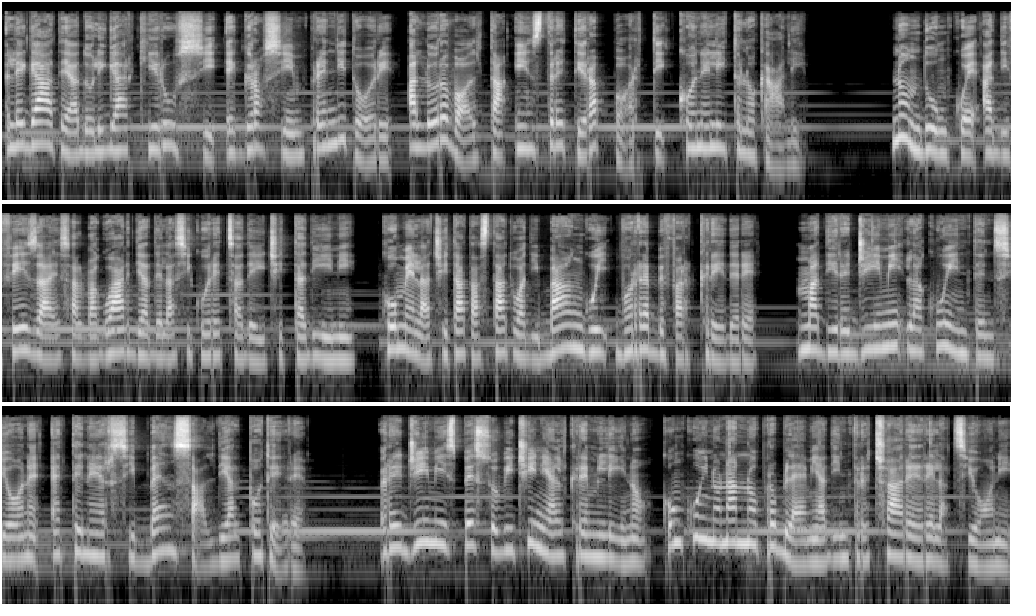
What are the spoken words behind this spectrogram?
legate ad oligarchi russi e grossi imprenditori, a loro volta in stretti rapporti con elite locali. Non dunque a difesa e salvaguardia della sicurezza dei cittadini, come la citata statua di Bangui vorrebbe far credere, ma di regimi la cui intenzione è tenersi ben saldi al potere. Regimi spesso vicini al Cremlino, con cui non hanno problemi ad intrecciare relazioni,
